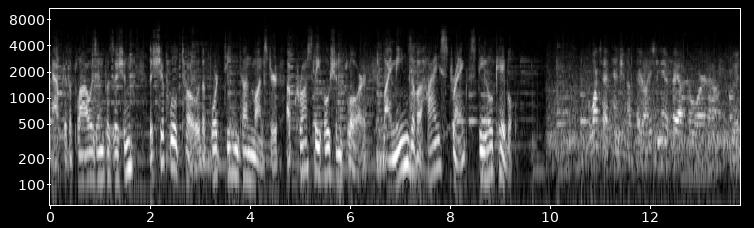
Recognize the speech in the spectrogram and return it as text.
After the plow is in position, the ship will tow the 14-ton monster across the ocean floor by means of a high-strength steel cable. Watch that tension up there. Nice. You need to pay up to where now. Good.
